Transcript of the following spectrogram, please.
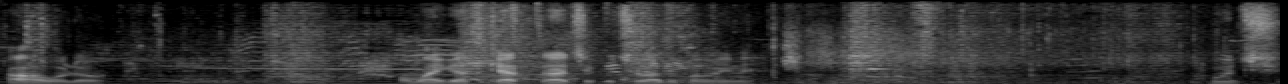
Aoleu. Oh my god, chiar trage cu ceva după mine. Fugi.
